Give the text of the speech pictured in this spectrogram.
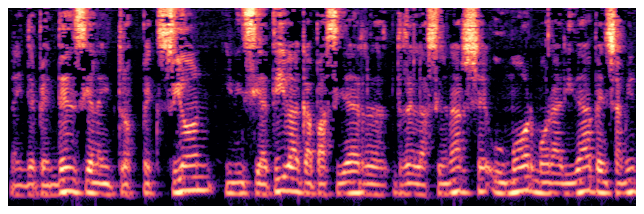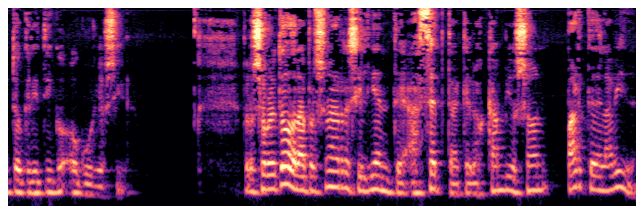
la independencia, la introspección, iniciativa, capacidad de relacionarse, humor, moralidad, pensamiento crítico o curiosidad. Pero sobre todo la persona resiliente acepta que los cambios son parte de la vida.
